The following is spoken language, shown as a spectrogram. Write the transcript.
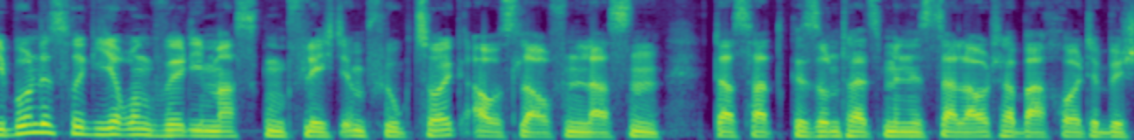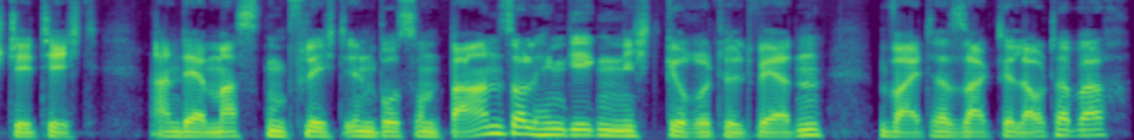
Die Bundesregierung will die Maskenpflicht im Flugzeug auslaufen lassen. Das hat Gesundheitsminister Lauterbach heute bestätigt. An der Maskenpflicht in Bus und Bahn soll hingegen nicht gerüttelt werden. Weiter sagte Lauterbach.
